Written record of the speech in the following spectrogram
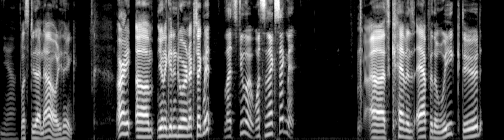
Yeah. Let's do that now. What do you think? All right. Um, you want to get into our next segment? Let's do it. What's the next segment? Uh, it's Kevin's app of the week, dude.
